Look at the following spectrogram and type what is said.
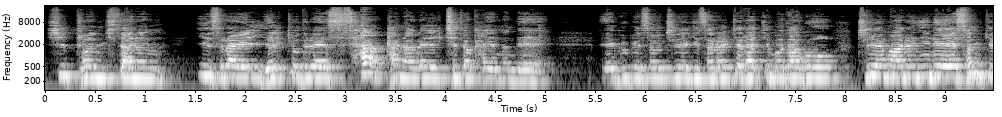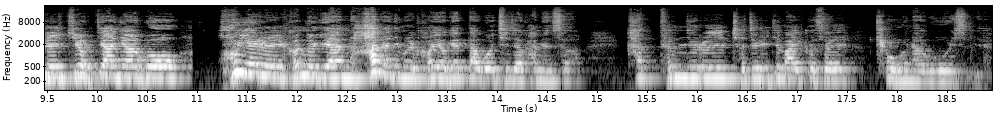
시편 기자는 이스라엘 열조들의 사악한 악을 지적하였는데 애굽에서 주의 기사를 깨닫지 못하고 주의 많은 인애의 손길을 기억지 아니하고 홍해를 건너게 한 하나님을 거역했다고 지적하면서 같은 죄를 저지르지 말 것을 교훈하고 있습니다.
